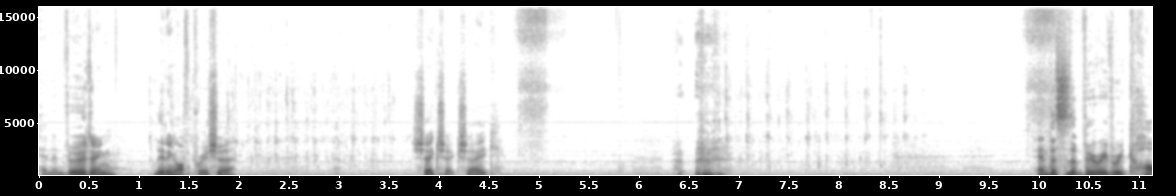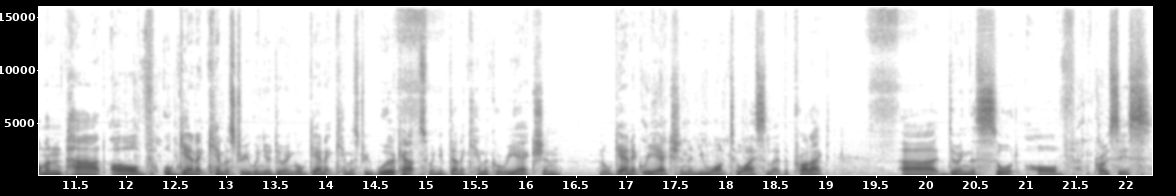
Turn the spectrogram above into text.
And inverting, letting off pressure. Shake, shake, shake. And this is a very, very common part of organic chemistry when you're doing organic chemistry workups, when you've done a chemical reaction, an organic reaction, and you want to isolate the product uh, doing this sort of process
